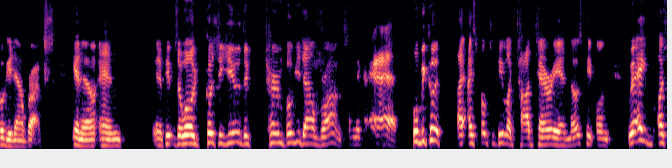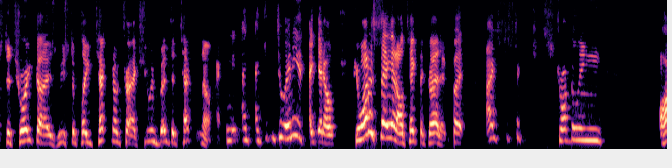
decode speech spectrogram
Boogie Down Bronx, you know. And you know, people say, "Well, because of you, the term Boogie Down Bronx." I'm like, eh. Well, because I, I, spoke to people like Todd Terry and those people, and well, hey, us Detroit guys, we used to play techno tracks. You invented techno. I mean, I, I didn't do any. I, you know, if you want to say it, I'll take the credit. But I was just a struggling uh,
